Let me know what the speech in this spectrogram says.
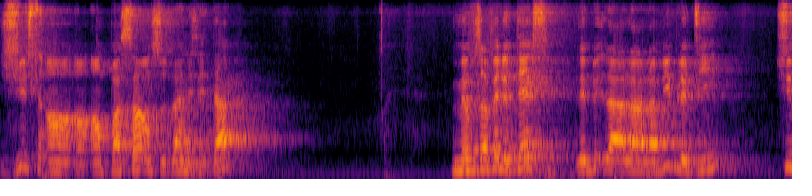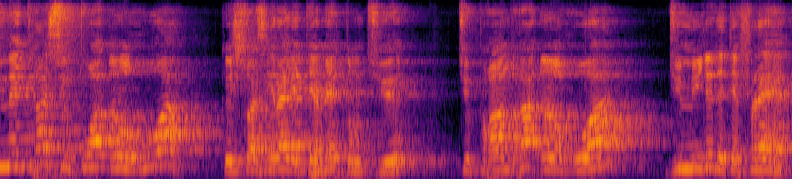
juste en, passant, en sautant les étapes. Mais vous avez le texte, la, Bible dit, tu mettras sur toi un roi que choisira l'Éternel ton Dieu, tu prendras un roi du milieu de tes frères.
